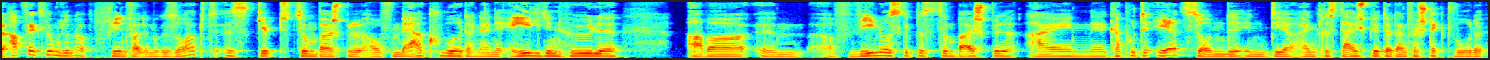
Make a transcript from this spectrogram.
Für Abwechslung sind auf jeden Fall immer gesorgt. Es gibt zum Beispiel auf Merkur dann eine Alienhöhle, aber ähm, auf Venus gibt es zum Beispiel eine kaputte Erdsonde, in der ein Kristallsplitter dann versteckt wurde.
